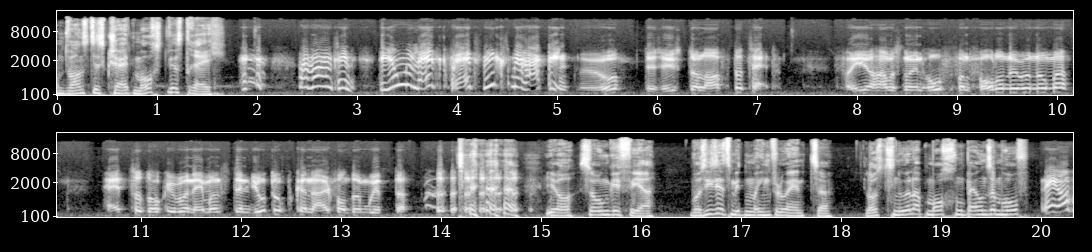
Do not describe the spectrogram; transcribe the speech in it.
Und wenn's das gescheit machst, wirst reich. Ein Wahnsinn. Die jungen Leute freut's nichts mehr hackeln. Ja, das ist der Lauf der Zeit. Früher haben sie nur den Hof von Vatern übernommen, heutzutage übernehmen sie den YouTube-Kanal von der Mutter. Ja, so ungefähr. Was ist jetzt mit dem Influencer? Lasst's einen Urlaub machen bei unserem Hof? Naja,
